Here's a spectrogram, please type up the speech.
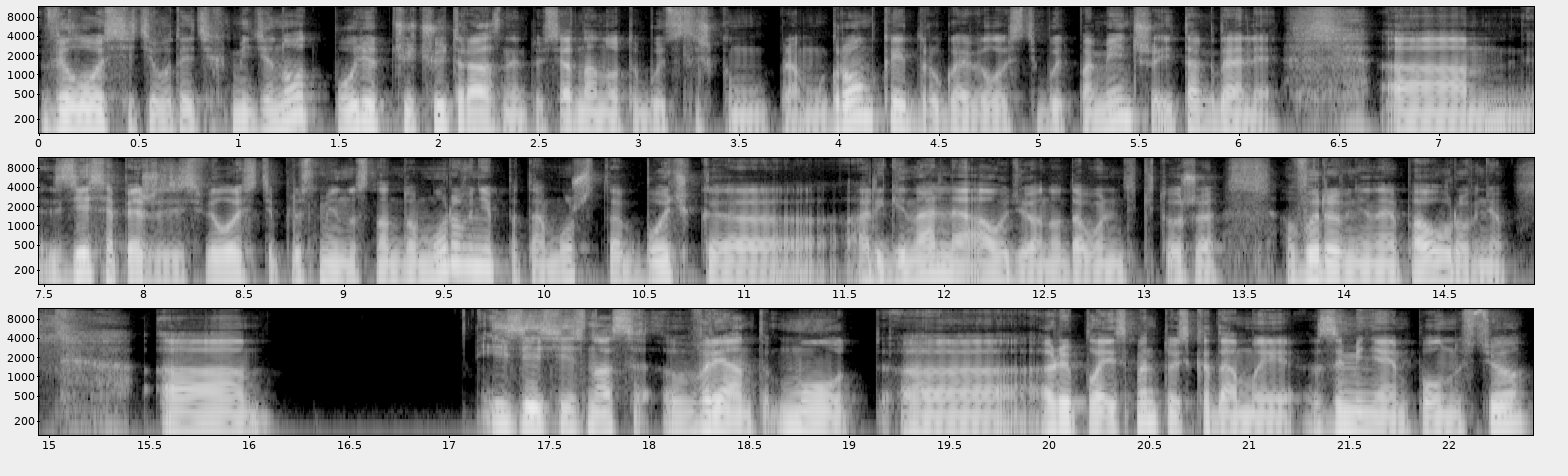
velocity вот этих MIDI-нот будет будет чуть-чуть разные. То есть одна нота будет слишком прям громкой, другая velocity будет поменьше и так далее. Здесь, опять же, здесь velocity плюс-минус на одном уровне, потому что бочка оригинальная аудио, оно довольно-таки тоже выровненное по уровню. И здесь есть у нас вариант mode uh, replacement, то есть когда мы заменяем полностью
